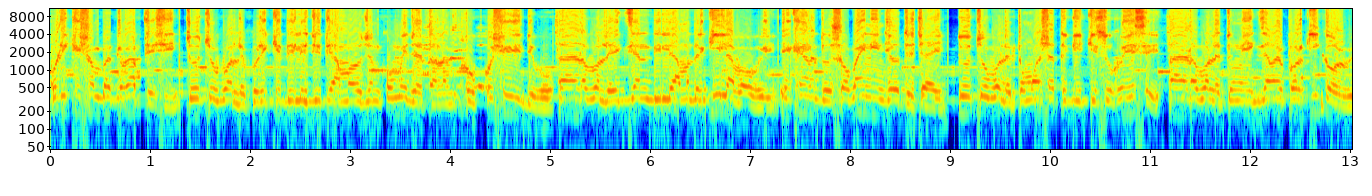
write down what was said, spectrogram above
পরীক্ষা সম্পর্কে ভাবতেছি। চুচু বলে, পরীক্ষা দিলে যদি আমার ওজন কমে যায়, তাহলে আমি খুব খুশি দেবো। সারাটা বলে, এক্সাম দিলে আমাদের কি লাভ হবে? এখানে তো সবাই নিয়ে হতে চাই চুচু বলে, তোমার সাথে কি কিছু হয়েছে? সারাটা বলে, তুমি এক্সামের পর কি করবে?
